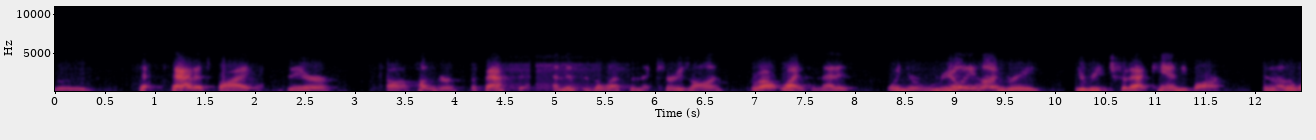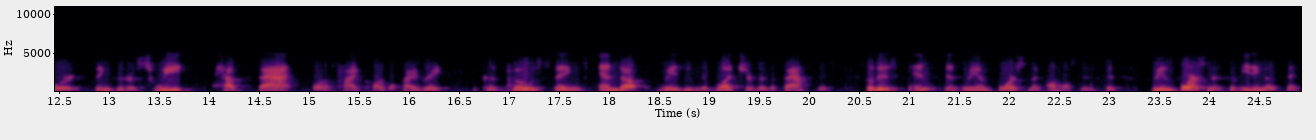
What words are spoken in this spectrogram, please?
foods satisfy their uh, hunger the fastest. And this is a lesson that carries on throughout life, and that is when you're really hungry, you reach for that candy bar. In other words, things that are sweet, have fat, or high carbohydrate, because those things end up raising your blood sugar the fastest. So there's instant reinforcement, almost instant reinforcement from eating those things.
